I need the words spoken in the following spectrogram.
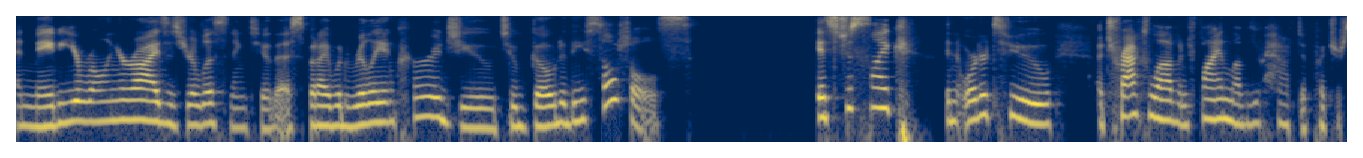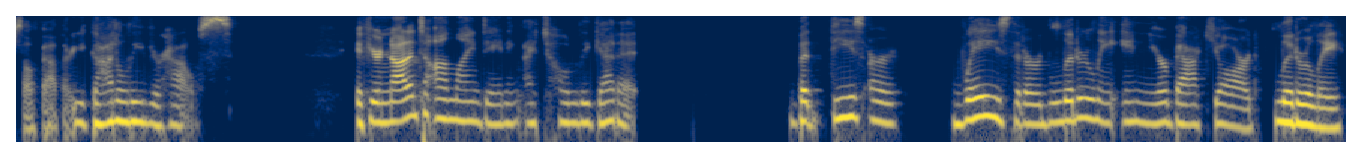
And maybe you're rolling your eyes as you're listening to this, but I would really encourage you to go to these socials. It's just like in order to attract love and find love, you have to put yourself out there. You got to leave your house. If you're not into online dating, I totally get it. But these are ways that are literally in your backyard, literally,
